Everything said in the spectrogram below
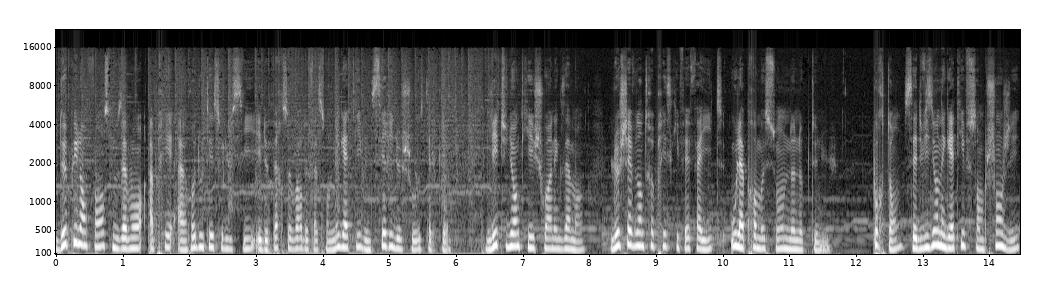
Depuis l'enfance, nous avons appris à redouter celui-ci et de percevoir de façon négative une série de choses telles que l'étudiant qui échoue un examen, le chef d'entreprise qui fait faillite ou la promotion non obtenue. Pourtant, cette vision négative semble changer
